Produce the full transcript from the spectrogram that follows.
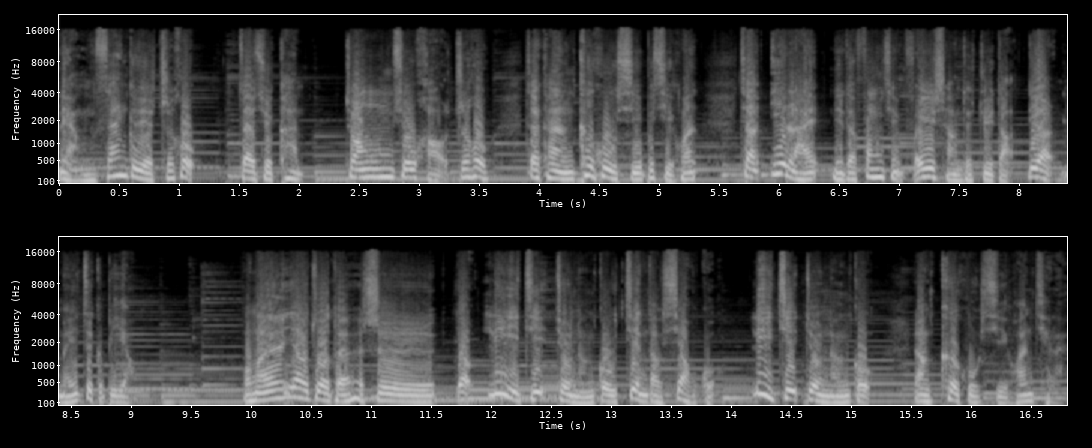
两三个月之后。再去看装修好之后，再看客户喜不喜欢，这样一来你的风险非常的巨大，第二没这个必要。我们要做的是要立即就能够见到效果，立即就能够让客户喜欢起来，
